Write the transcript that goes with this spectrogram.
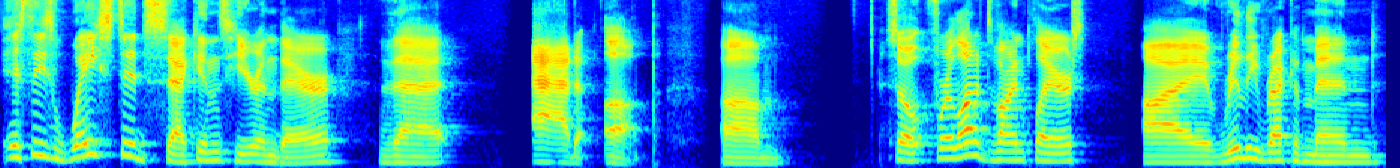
It's these wasted seconds here and there that add up. Um, so for a lot of divine players, I really recommend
